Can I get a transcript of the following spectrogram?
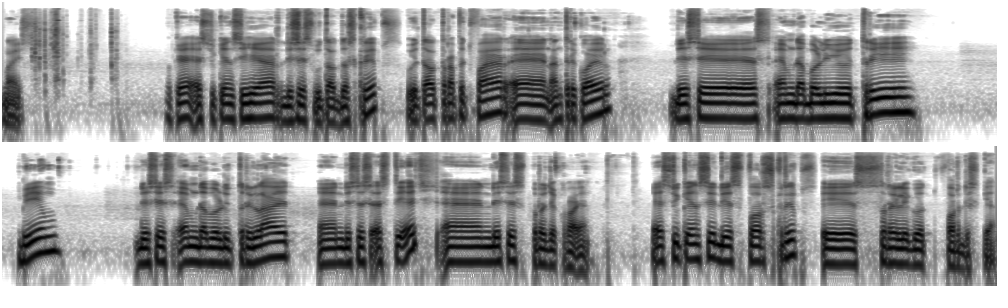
Nice. Okay, as you can see here, this is without the scripts, without rapid fire and anti-recoil. This is MW3 beam. This is MW3 light, and this is STH, and this is Project Ryan as you can see this four scripts is really good for this gun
